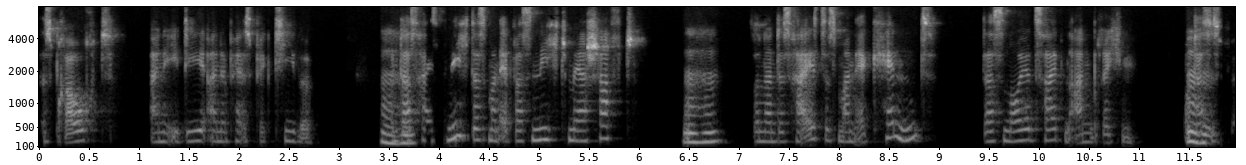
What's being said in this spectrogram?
es braucht eine Idee, eine Perspektive. Und Mhm. das heißt nicht, dass man etwas nicht mehr schafft, Mhm. sondern das heißt, dass man erkennt, dass neue Zeiten anbrechen und dass Mhm. es für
